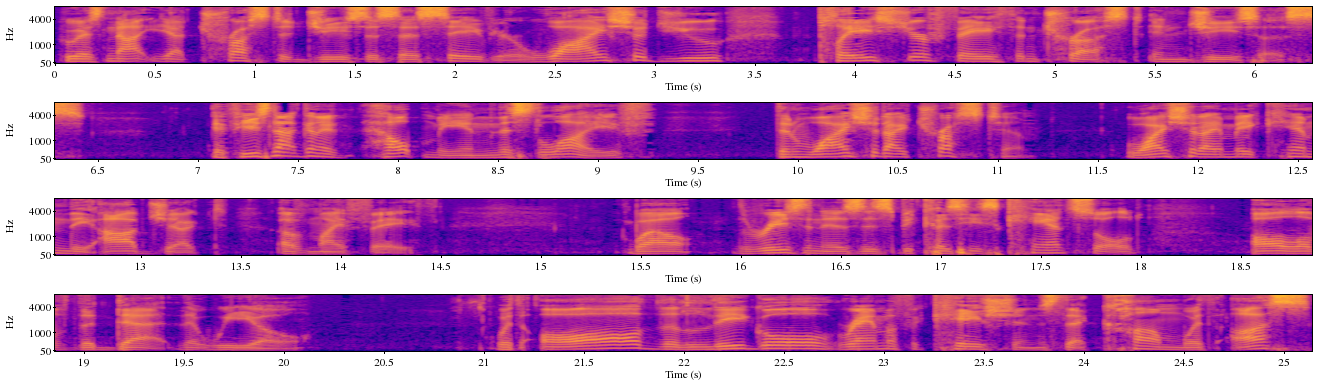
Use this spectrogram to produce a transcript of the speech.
who has not yet trusted Jesus as Savior. Why should you place your faith and trust in Jesus? If He's not going to help me in this life, then why should I trust Him? Why should I make Him the object of my faith? Well, the reason is is because He's canceled all of the debt that we owe with all the legal ramifications that come with us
